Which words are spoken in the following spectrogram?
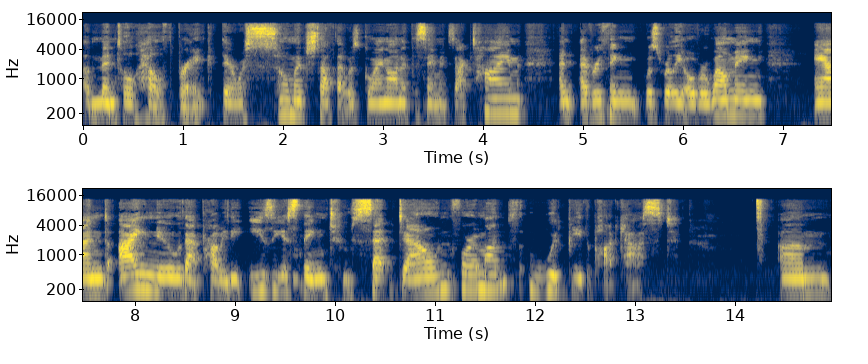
a mental health break. There was so much stuff that was going on at the same exact time, and everything was really overwhelming. And I knew that probably the easiest thing to set down for a month would be the podcast. Um,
